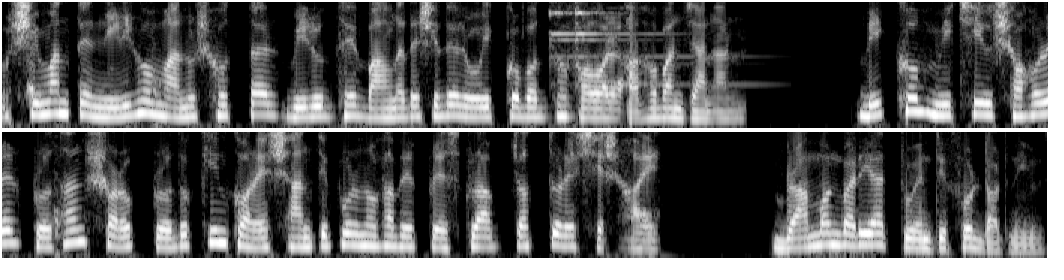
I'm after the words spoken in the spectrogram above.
ও সীমান্তে নিরীহ মানুষ হত্যার বিরুদ্ধে বাংলাদেশিদের ঐক্যবদ্ধ হওয়ার আহ্বান জানান। বিক্ষোভ মিছিল শহরের প্রধান সড়ক প্রদক্ষিণ করে শান্তিপূর্ণভাবে প্রেস ক্লাব চত্বরে শেষ হয়। Brahmanbaria twenty four dot news.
